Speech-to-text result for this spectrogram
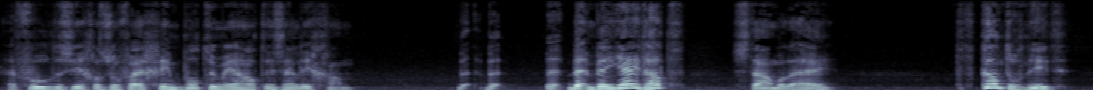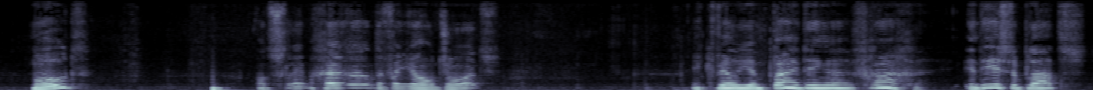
Hij voelde zich alsof hij geen botten meer had in zijn lichaam. Ben, ben jij dat? stamelde hij. Dat kan toch niet, Moot? Wat slim geraden van jou, George. Ik wil je een paar dingen vragen. In de eerste plaats,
